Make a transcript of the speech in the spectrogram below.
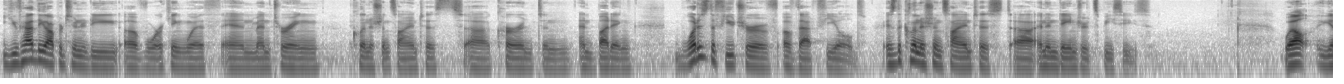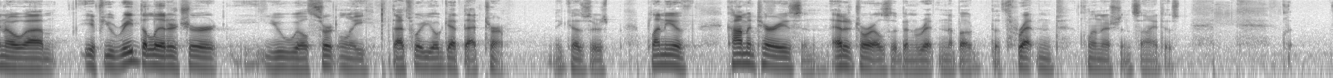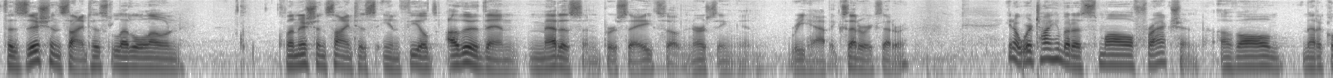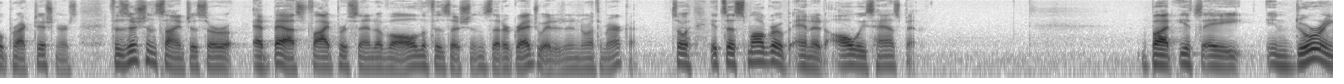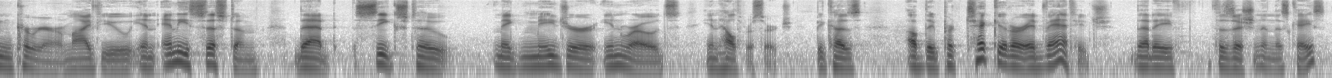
you've had the opportunity of working with and mentoring clinician scientists, uh, current and, and budding. What is the future of, of that field? Is the clinician scientist uh, an endangered species? Well, you know, um, if you read the literature, you will certainly, that's where you'll get that term, because there's plenty of commentaries and editorials that have been written about the threatened clinician scientist. Physician scientists, let alone cl- clinician scientists in fields other than medicine per se, so nursing and rehab, et cetera, et cetera, you know, we're talking about a small fraction of all medical practitioners. Physician scientists are, at best, 5% of all the physicians that are graduated in North America. So it's a small group, and it always has been. But it's a enduring career, in my view, in any system that seeks to make major inroads in health research because of the particular advantage that a physician in this case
